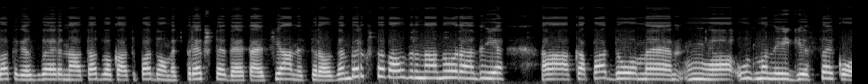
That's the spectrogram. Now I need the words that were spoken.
Latvijas zvērināta advokātu padomes priekšsēdētājs Jānis Rozenbergs savā uzrunā norādīja, ka padome uzmanīgi seko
